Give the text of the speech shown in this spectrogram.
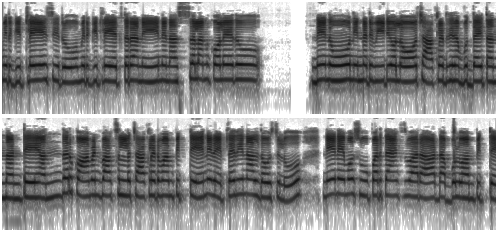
మీరు గిట్ల చేసిర్రు మీరు గిట్లే చేస్తారని నేను అస్సలు అనుకోలేదు. నేను నిన్నటి వీడియోలో చాక్లెట్ తిన బుద్ధి అవుతుందంటే అందరు కామెంట్ బాక్సుల్లో చాక్లెట్ పంపిస్తే నేను ఎట్లా తినాలి దోస్తులు? నేనేమో సూపర్ థ్యాంక్స్ ద్వారా డబ్బులు పంపిస్తే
